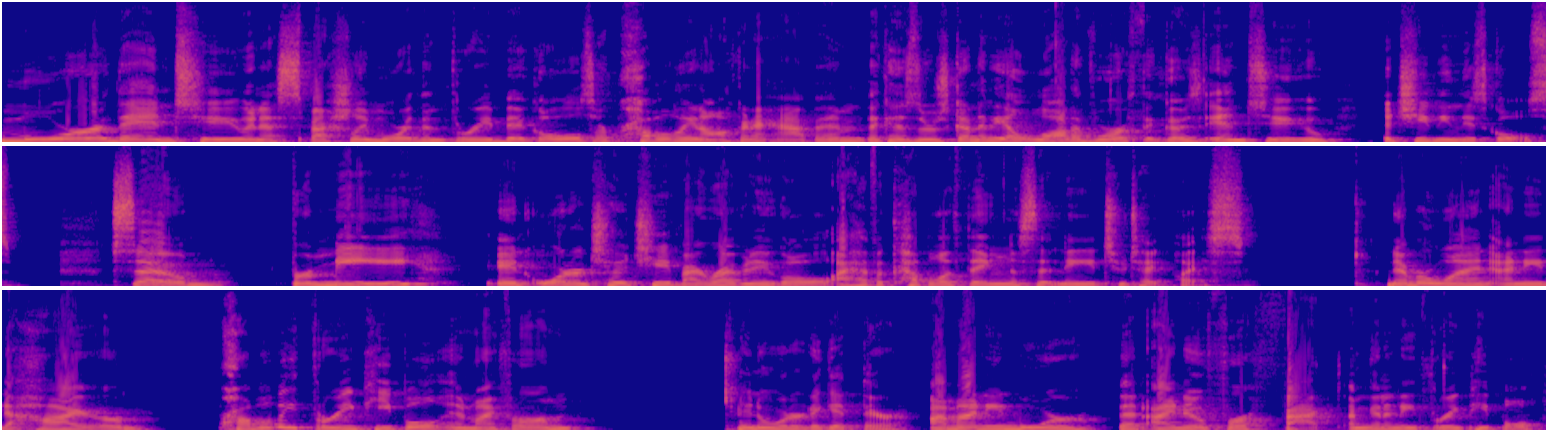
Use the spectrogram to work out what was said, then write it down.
more than two and especially more than three big goals are probably not going to happen because there's going to be a lot of work that goes into achieving these goals. So, for me, in order to achieve my revenue goal, I have a couple of things that need to take place. Number one, I need to hire probably three people in my firm in order to get there. I might need more, but I know for a fact I'm going to need three people.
